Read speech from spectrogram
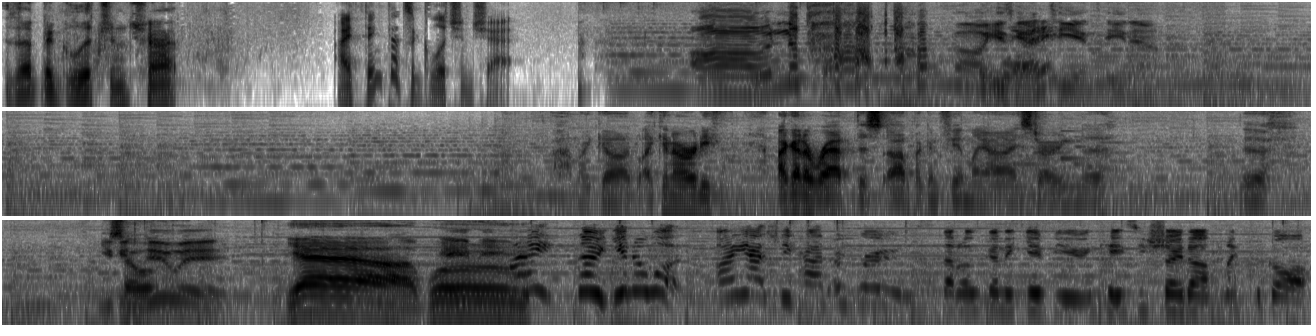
Is that a glitch in chat? I think that's a glitch in chat. Oh no! Oh, he's got TNT now. Oh my god! I can already. I gotta wrap this up. I can feel my eyes starting to. Ugh. You can do it. Yeah! Whoa! I, no, you know what? I actually had a rose that I was gonna give you in case you showed up and I forgot.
